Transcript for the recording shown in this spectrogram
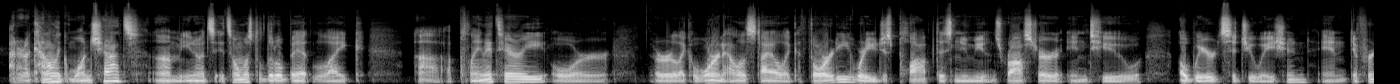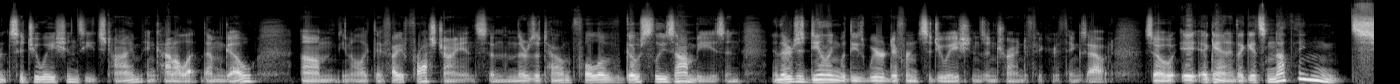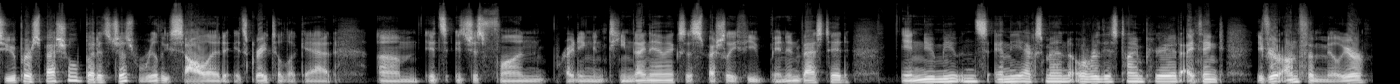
I don't know, kind of like one shots. Um, you know, it's it's almost a little bit like uh, a planetary or or like a Warren Ellis style like authority where you just plop this New Mutants roster into a weird situation and different situations each time and kind of let them go. Um, you know, like they fight frost giants and then there's a town full of ghostly zombies and and they're just dealing with these weird different situations and trying to figure things out. So it, again, like it's nothing super special, but it's just really solid. It's great to look at. Um, it's it's just fun writing and team dynamics, especially if you've been invested in New Mutants and the X Men over this time period. I think if you're unfamiliar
